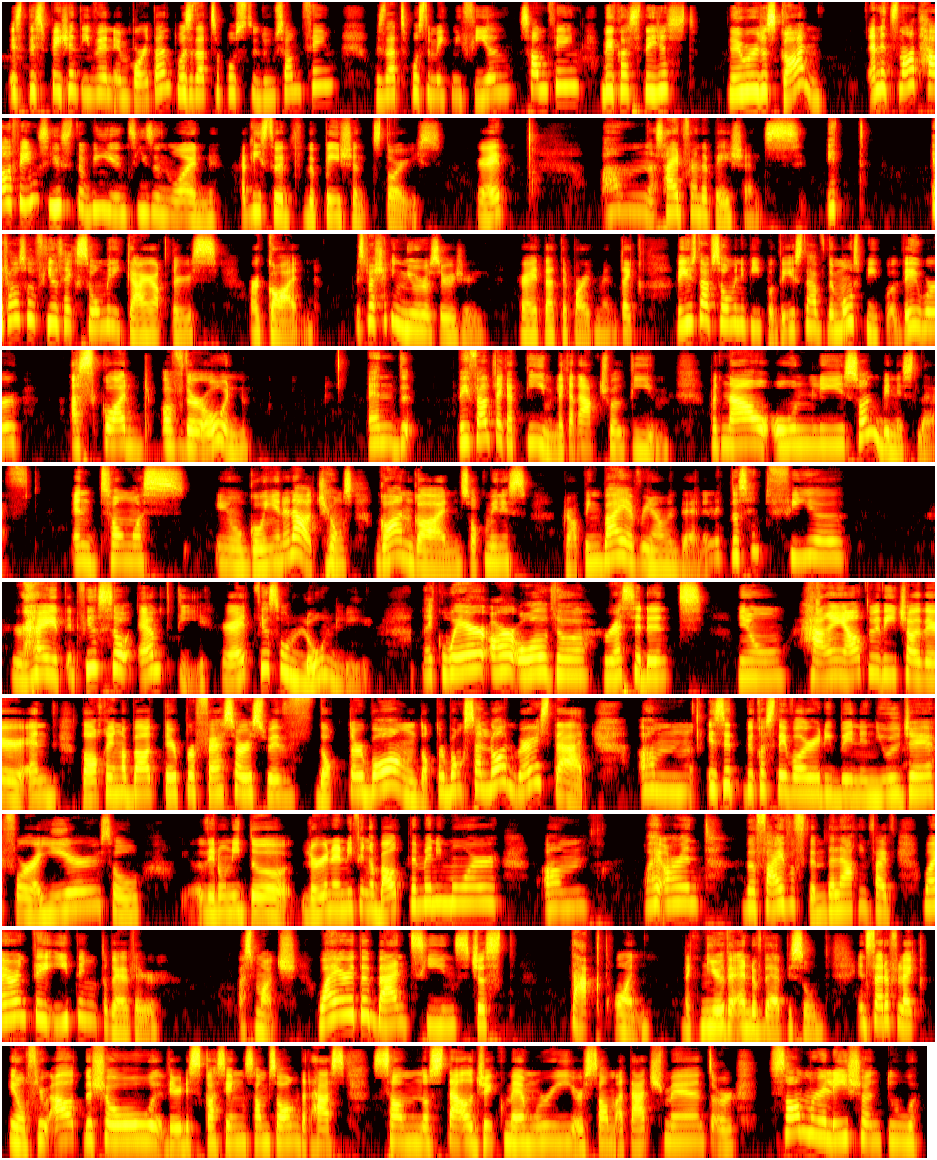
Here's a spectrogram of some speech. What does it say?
Is this patient even important? Was that supposed to do something? Was that supposed to make me feel something? Because they just they were just gone. And it's not how things used to be in season one at least with the patient stories right? Um aside from the patients it also feels like so many characters are gone especially neurosurgery right that department. Like they used to have so many people. They used to have the most people. They were a squad of their own. And they felt like a team like an actual team. But now only Seonbin is left. And Song was you know going in and out. Cheong's gone gone. Seokmin is dropping by every now and then. And it doesn't feel right? It feels so empty right? It feels so lonely. Like where are all the residents you know hanging out with each other and talking about their professors with dr bong dr bong salon? Where is that? Um is it because they've already been in yulje for a year so they don't need to learn anything about them anymore? Um why aren't the five of them the lacking five why aren't they eating together as much. Why are the band scenes just tacked on like near the end of the episode? Instead of like you know throughout the show they're discussing some song that has some nostalgic memory or some attachment or some relation to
